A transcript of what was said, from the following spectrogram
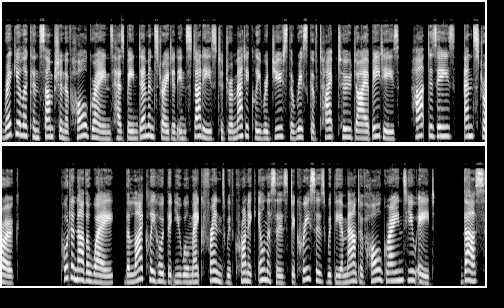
Regular consumption of whole grains has been demonstrated in studies to dramatically reduce the risk of type 2 diabetes, heart disease, and stroke. Put another way, the likelihood that you will make friends with chronic illnesses decreases with the amount of whole grains you eat. Thus,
